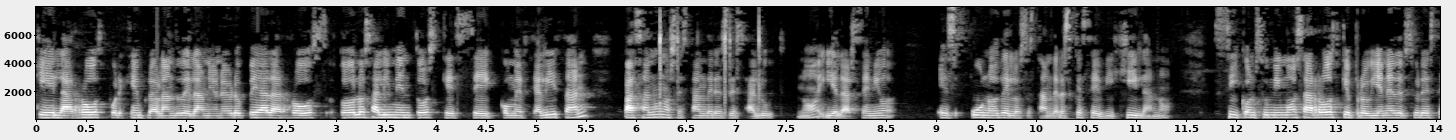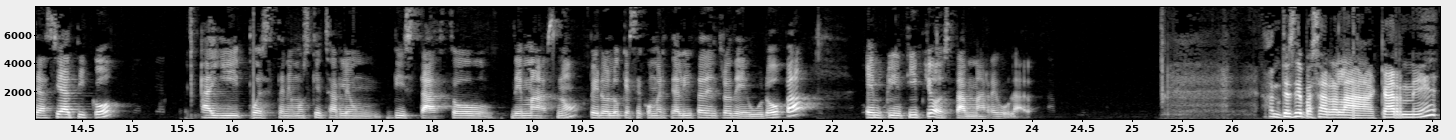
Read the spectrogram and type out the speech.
que el arroz, por ejemplo, hablando de la Unión Europea, el arroz, todos los alimentos que se comercializan pasan unos estándares de salud, ¿no? Y el arsenio es uno de los estándares que se vigila, ¿no? Si consumimos arroz que proviene del sureste asiático, allí pues tenemos que echarle un vistazo de más, ¿no? Pero lo que se comercializa dentro de Europa, en principio, está más regulado. Antes de pasar a la carne,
